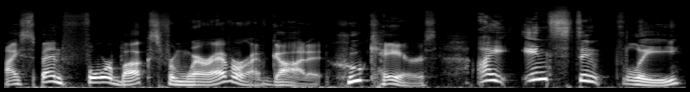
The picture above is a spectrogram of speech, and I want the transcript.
I spend four bucks from wherever I've got it. Who cares? I instantly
